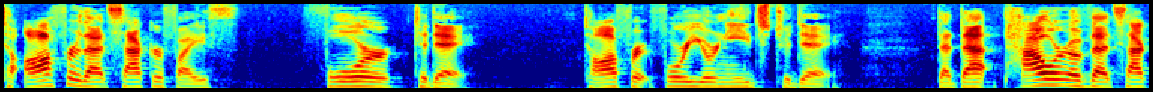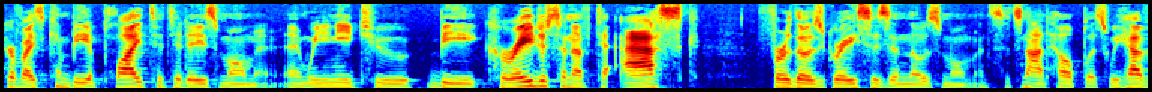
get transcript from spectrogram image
to offer that sacrifice for today to offer it for your needs today that that power of that sacrifice can be applied to today's moment. And we need to be courageous enough to ask for those graces in those moments. It's not helpless. We have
